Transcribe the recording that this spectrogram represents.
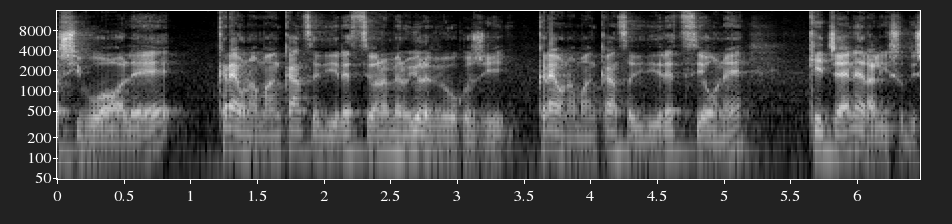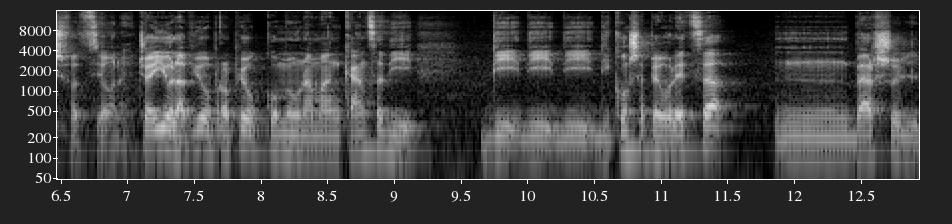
si vuole crea una mancanza di direzione, almeno io la vivo così, crea una mancanza di direzione che genera l'insoddisfazione. Cioè io la vivo proprio come una mancanza di, di, di, di, di consapevolezza mh, verso il,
